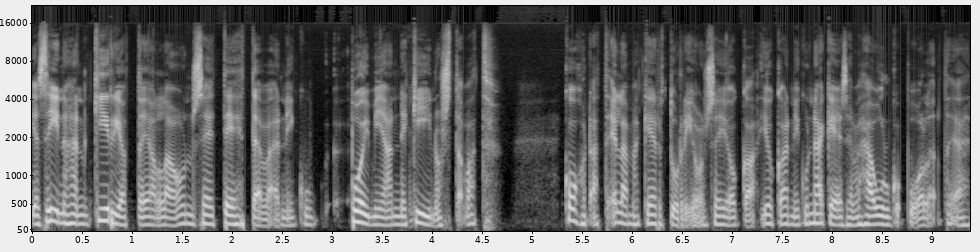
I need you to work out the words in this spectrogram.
Ja siinähän kirjoittajalla on se tehtävä niin kuin poimia ne kiinnostavat kohdat. Elämäkerturi on se, joka, joka niin kuin näkee sen vähän ulkopuolelta ja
